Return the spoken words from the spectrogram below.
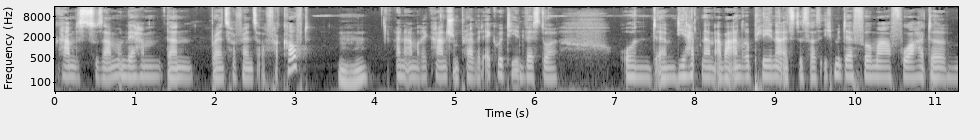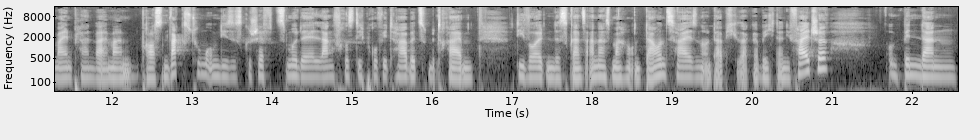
kam das zusammen und wir haben dann Brands for Friends auch verkauft mhm. an einen amerikanischen Private Equity Investor. Und ähm, die hatten dann aber andere Pläne als das, was ich mit der Firma vorhatte. Mein Plan war immer, du brauchst ein Wachstum, um dieses Geschäftsmodell langfristig profitabel zu betreiben. Die wollten das ganz anders machen und downsizen. Und da habe ich gesagt, da bin ich dann die falsche und bin dann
